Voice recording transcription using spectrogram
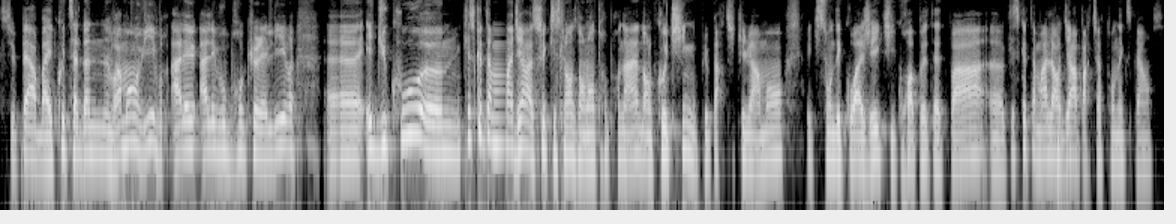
super. Bah écoute, ça donne vraiment envie. Allez, allez vous procurer le livre. Euh, et du coup, euh, qu'est-ce que tu aimerais dire à ceux qui se lancent dans l'entrepreneuriat, dans le coaching plus particulièrement, et qui sont découragés, qui croient peut-être pas? Qu'est-ce que tu aimerais leur dire à partir de ton expérience?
